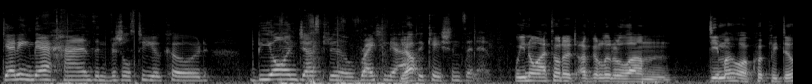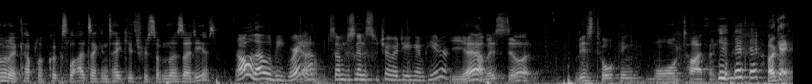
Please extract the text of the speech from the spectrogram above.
getting their hands in Visual Studio Code beyond just you know, writing their Yeah. applications in it? Well, you know, I thought it, I've got a little um, demo I'll quickly do in a couple of quick slides. I can take you through some of those ideas. Oh, that would be great. Yeah. So, I'm just going to switch over to your computer. Yeah, let's do it. Less talking, more typing. okay,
